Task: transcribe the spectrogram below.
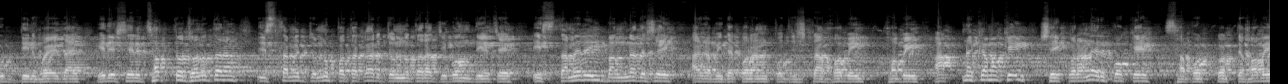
উড্ডীন হয়ে যায়। এদেশের ছাত্র জনতারা ইসলামের জন্য, পতাকার জন্য তারা জীবন দিয়েছে। ইসলামের এই বাংলাদেশে আগামীতে কোরআন প্রতিষ্ঠা হবেই হবে আপনাকে আমাকে সেই কোরআনের পক্ষে সাপোর্ট করতে হবে।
